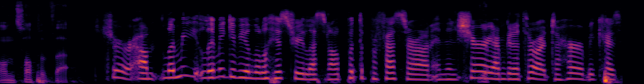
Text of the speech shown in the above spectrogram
on, top of that? Sure. Um, let me let me give you a little history lesson. I'll put the professor on, and then Cheri. I'm going to throw it to her because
